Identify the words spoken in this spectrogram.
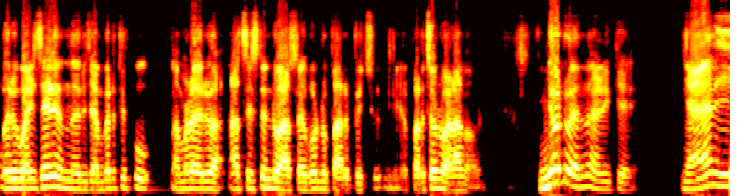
ഒരു വഴിച്ചേരി നിന്ന് ഒരു ചെമ്പരത്തിപ്പൂ നമ്മുടെ ഒരു അസിസ്റ്റന്റ് വാസ്റ്ററെ കൊണ്ട് പറപ്പിച്ചു. പറിച്ചോണ്ട് വേണമെന്ന് പറഞ്ഞു. ഇങ്ങോട്ട് വരുന്ന വഴിക്ക് ഞാൻ ഈ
